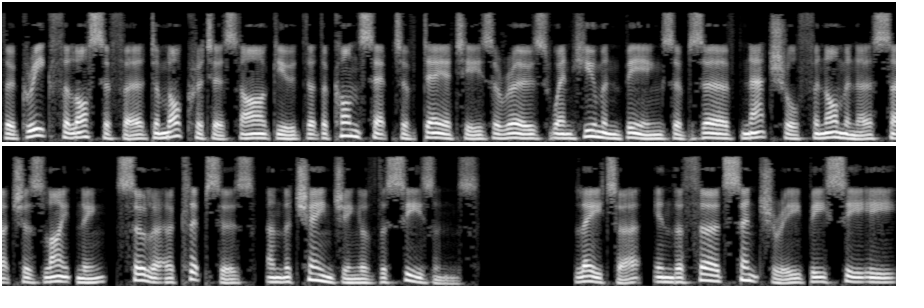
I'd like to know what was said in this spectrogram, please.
The Greek philosopher Democritus argued that the concept of deities arose when human beings observed natural phenomena such as lightning, solar eclipses, and the changing of the seasons. Later, in the 3rd century BCE,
